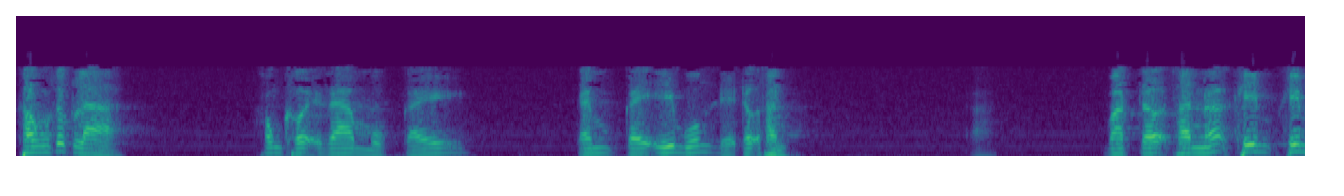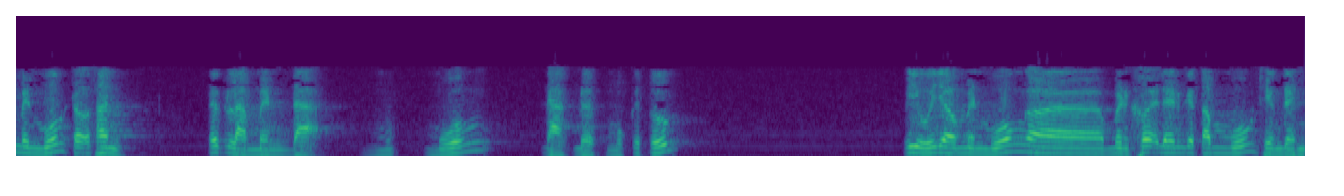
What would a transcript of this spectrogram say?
không tức là không khởi ra một cái cái cái ý muốn để trở thành. À, và trở thành á khi khi mình muốn trở thành tức là mình đã muốn đạt được một cái tướng. Ví dụ bây giờ mình muốn ờ, mình khởi lên cái tâm muốn thiền định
